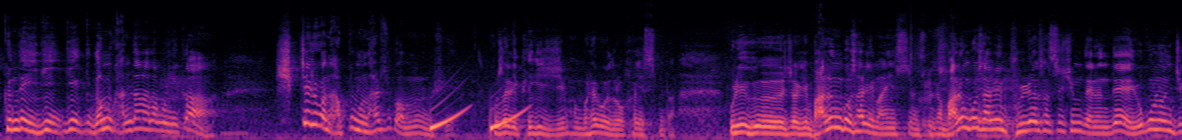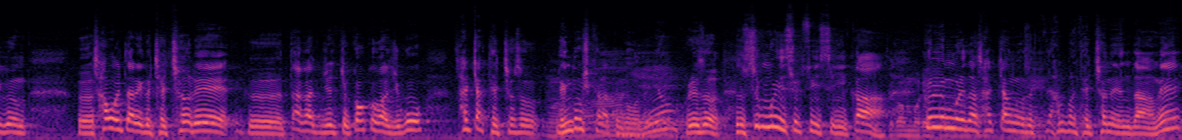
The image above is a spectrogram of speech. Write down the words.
근데 이게, 이게 너무 간단하다 보니까 식재료가 나쁘면 할 수가 없는. 고사리 괴기지짐 한번 해보도록 하겠습니다. 우리 그 저기 마른 고사리 많이 쓰지 않습니까? 마른 고사리는 불려서 쓰시면 되는데 요거는 지금 어, 4월 달에 그 제철에 그 따가 이제 좀 꺾어가지고 살짝 데쳐서 냉동시켜놨던 거거든요. 그래서 쓴물이 있을 수 있으니까 뜨거운 물에 끓는 물에다 살짝 넣어서 한번 데쳐낸 다음에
